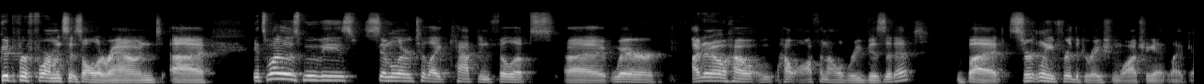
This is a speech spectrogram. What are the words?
Good performances all around. Uh, it's one of those movies similar to like Captain Phillips, uh, where I don't know how how often I'll revisit it, but certainly for the duration watching it, like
